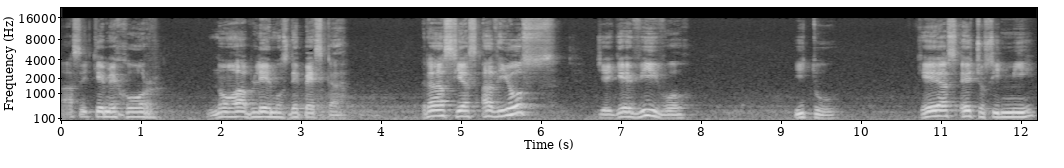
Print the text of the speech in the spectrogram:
Así que mejor no hablemos de pesca. Gracias a Dios llegué vivo. ¿Y tú? ¿Qué has hecho sin mí?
